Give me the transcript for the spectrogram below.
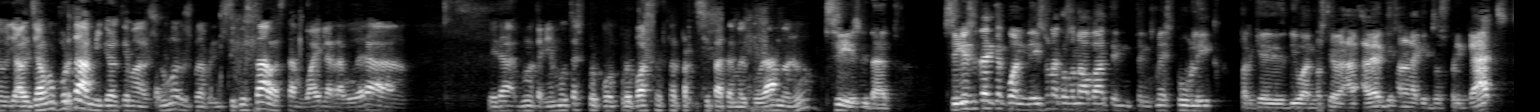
no ja el Jaume portava millor el tema dels números, però al principi estava bastant guai. La rebuda era... era bueno, tenia moltes propo- propostes per participar també al programa, no? Sí, és veritat. Sí que és veritat que quan és una cosa nova ten, tens més públic, perquè diuen, hòstia, a, a veure què faran aquests dos pringats.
